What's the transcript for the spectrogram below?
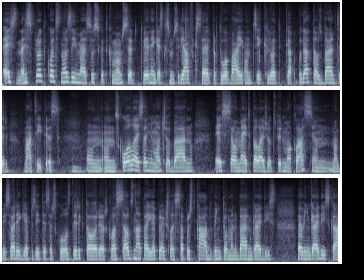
Es nesaprotu, ko tas nozīmē. Es uzskatu, ka mums ir vienīgais, kas mums ir jāfiksē, ir par to, vai un cik ļoti gatavs bērns ir mācīties. Mm. Un, un skolai saņemot šo bērnu, es savu meitu palaižot uz pirmo klasi, un man bija svarīgi iepazīties ar skolas direktoru, ar klases audzinātāju iepriekš, lai saprastu, kādu viņi to manu bērnu gaidīs. Vai viņi gaidīs kā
